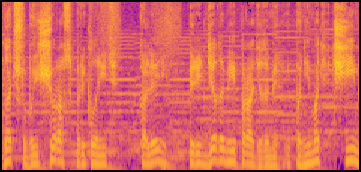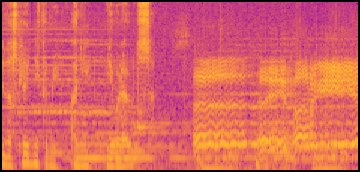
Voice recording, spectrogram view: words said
Знать, чтобы еще раз преклонить колени перед дедами и прадедами и понимать, чьими наследниками они являются. С этой поры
